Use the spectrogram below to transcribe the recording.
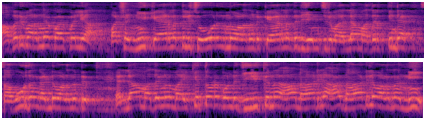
അവർ പറഞ്ഞ കുഴപ്പമില്ല. പക്ഷെ നീ കേരളത്തിൽ ചോറ് നിന്ന് വളർന്നിട്ട് കേരളത്തിൽ ജനിച്ചിട്ടും എല്ലാ മതത്തിന്റെ സൗഹൃദം കണ്ടു വളർന്നിട്ട് എല്ലാ മതങ്ങളും ഐക്യത്തോടെ കൊണ്ട് ജീവിക്കുന്ന ആ നാടിന് ആ നാട്ടിൽ വളർന്ന നീ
